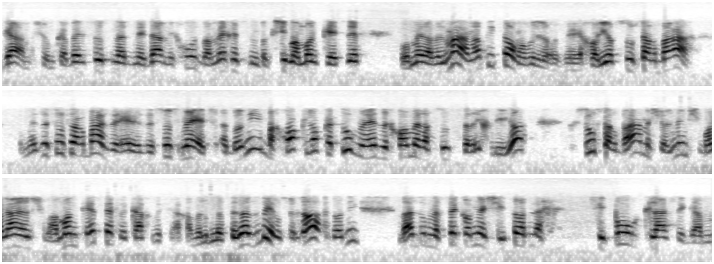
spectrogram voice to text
גם, שהוא מקבל סוס נדנדה מחו"ל, במכס מבקשים המון כסף. הוא אומר, אבל מה, מה פתאום? אומרים לו, זה יכול להיות סוס ארבעה. הוא אומר, זה סוס ארבעה, זה, זה סוס מעץ. אדוני, בחוק לא כתוב מאיזה חומר הסוס צריך להיות. סוס ארבעה משלמים שמונה, המון כסף וכך וכך, אבל הוא מנסה להסביר שלא, אדוני, ואז הוא מנסה כל מיני שיטות, סיפור קלאסי, גם,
